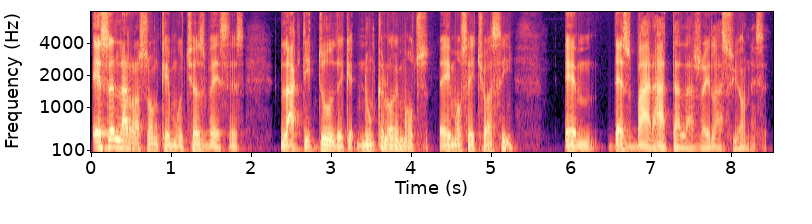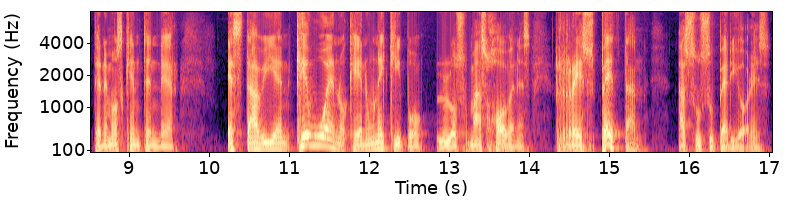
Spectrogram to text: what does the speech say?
esa es la razón que muchas veces la actitud de que nunca lo hemos, hemos hecho así em, desbarata las relaciones. Tenemos que entender, está bien, qué bueno que en un equipo los más jóvenes respetan a sus superiores,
